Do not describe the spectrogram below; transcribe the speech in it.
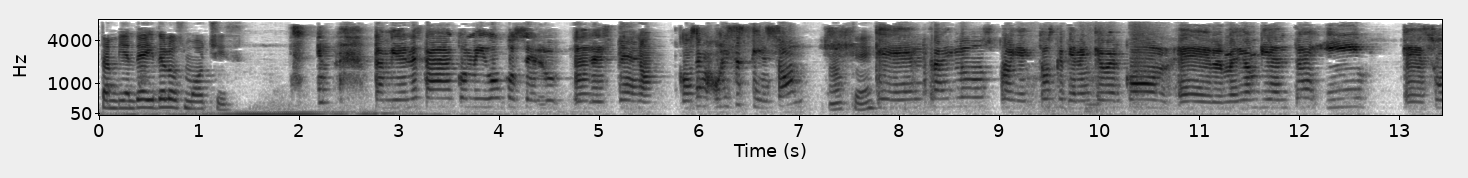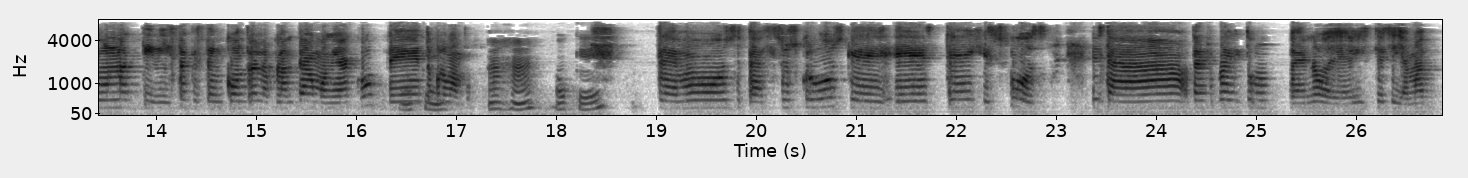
También de ahí de los mochis. También está conmigo José este, ¿cómo se llama? Ulises Pinzón, que él trae los proyectos que tienen que ver con el medio ambiente y es un activista que está en contra de la planta de amoníaco de Topolobampo. Ajá, ok. Tenemos a Jesús Cruz, que este Jesús está, trae un proyecto muy bueno de él que se llama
